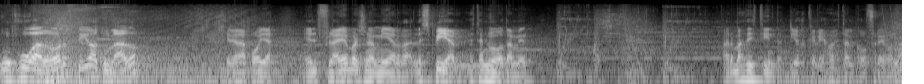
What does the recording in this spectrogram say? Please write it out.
Un jugador, tío, a tu lado. Sería la polla el flyer parece una mierda. El Spear, este es nuevo también. Armas distintas. Dios, qué lejos está el cofre, hola.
